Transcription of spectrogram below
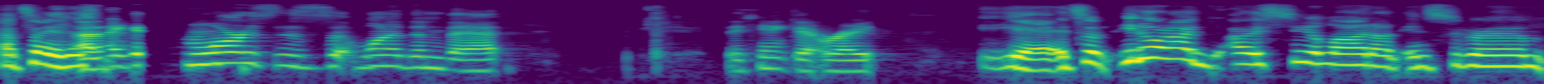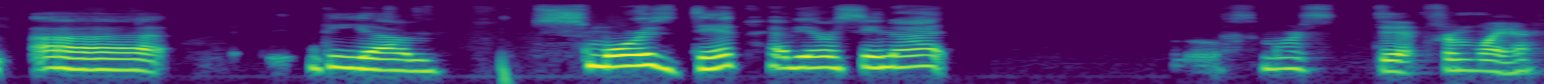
I'll tell you this. And I guess s'mores is one of them that they can't get right. yeah it's a you know what i i see a lot on instagram uh the um s'mores dip have you ever seen that s'mores dip from where?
